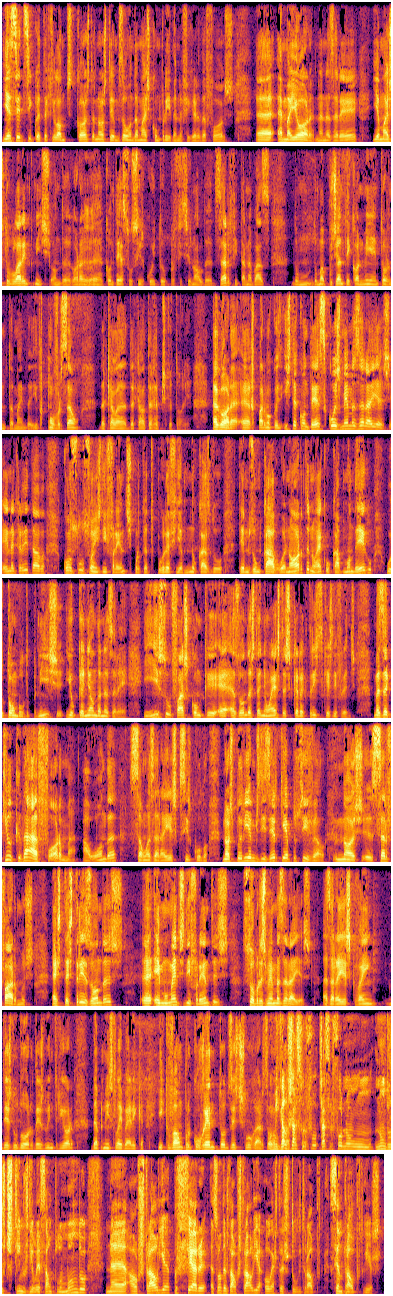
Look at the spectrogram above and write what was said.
E em 150 km de costa nós temos a onda mais comprida na Figueira da Foz, uh, a maior na Nazaré e a mais tubular em Peniche, onde agora uh, acontece o circuito profissional de, de surf e está na base de, um, de, uma pujante economia em torno também de, e de conversão daquela, daquela terra pescatória. Agora, uh, repara uma coisa, isto acontece com as mesmas areias, é inacreditável, com soluções diferentes, porque a topografia, no caso do, temos um cabo a norte, não é, com o cabo Mondego, o tombo de Peniche e o canhão da Nazaré, e isso faz com que uh, as ondas tenham estas características diferentes. Mas aquilo que dá a forma à onda são as areias que circulam. Nós poderíamos dizer que é possível nós uh, surfarmos estas três ondas eh, em momentos diferentes sobre as mesmas areias. As areias que vêm desde o Douro, desde o interior da Península Ibérica e que vão percorrendo todos estes lugares. O Miguel já surfou, já surfou num, num dos destinos de eleição pelo mundo, na Austrália. Prefere as ondas da Austrália ou estas do litoral central português?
